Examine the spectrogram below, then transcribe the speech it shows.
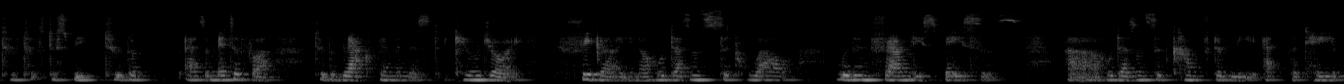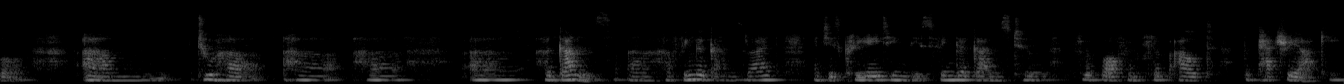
to, to, to speak to the as a metaphor to the black feminist killjoy figure, you know, who doesn't sit well within family spaces, uh, who doesn't sit comfortably at the table, um, to her her her uh, her guns, uh, her finger guns, right? And she's creating these finger guns to flip off and flip out the patriarchy.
